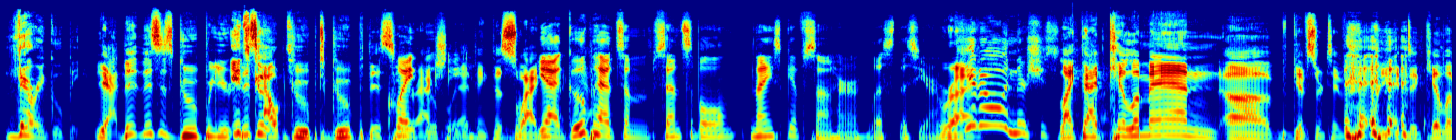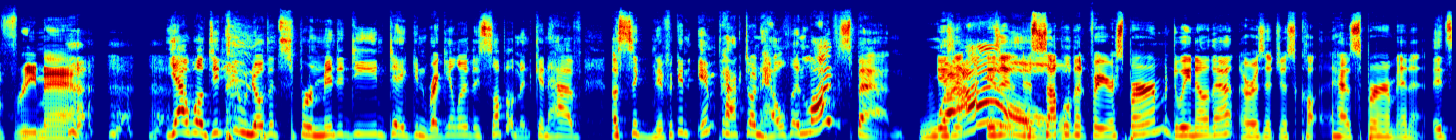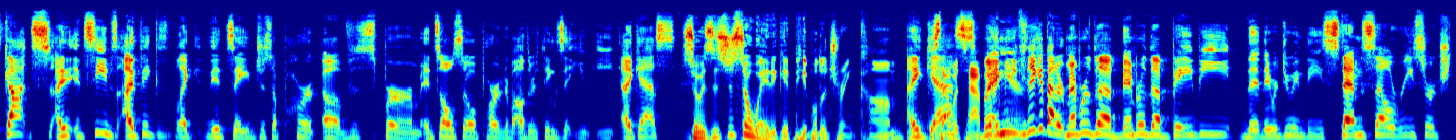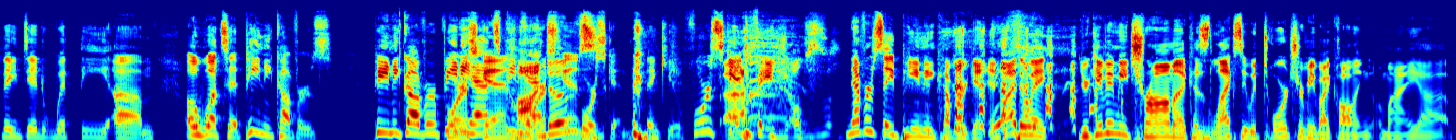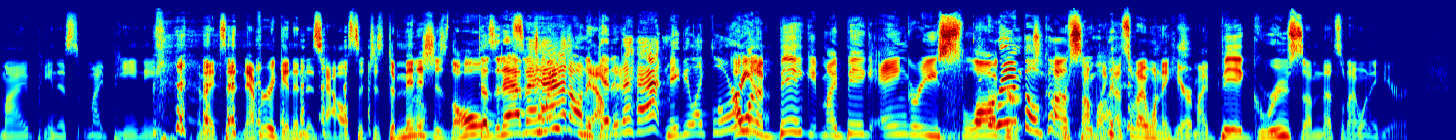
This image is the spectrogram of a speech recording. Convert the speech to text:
very goopy. Yeah, th- this is goop. It's this gooped. out gooped goop this Quite year. Actually, goopy. I think the swag. yeah, bag, Goop had some sensible, nice gifts on her list this year. right. You know, and there she's like that kill a man uh, gift certificate where you get to kill a free man. Yeah, well, did you know that spermidine taken regular, the supplement can have a significant impact on health and lifespan? Wow. Is it is it a supplement for your sperm? Do we know that, or is it just call, has sperm in it? It's got. s- I- It seems. I think like it's a just a part of sperm. It's also a part of other things that you eat. I guess. So is this just a way to get people to drink cum? I guess. Is that what's happening? But I mean, here? if you think about it, remember the remember the baby that they were doing the stem cell research they did with the um oh what's it peony covers. Peony cover, peony hats, Foreskin. peony hats. Foreskin. Thank you. Foreskin facials. Never say peony cover again. And by the way, you're giving me trauma because Lexi would torture me by calling my uh, my penis my peony, and I'd said never again in this house. It just diminishes the whole. Does it have a hat on it? down Get it there. a hat. Maybe like Gloria. I want a big, my big angry slogger rainbow or costume something. on. That's what I want to hear. My big gruesome. That's what I want to hear.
